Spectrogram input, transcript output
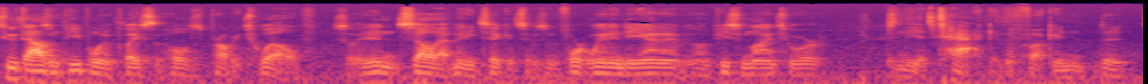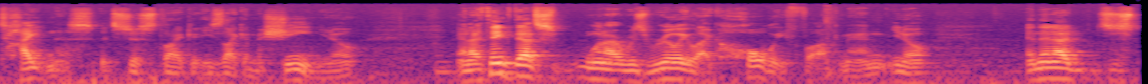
two thousand people in a place that holds probably twelve. So they didn't sell that many tickets. It was in Fort Wayne, Indiana. It was on Piece of Mind tour. And the attack and the fucking the tightness. It's just like he's like a machine, you know. And I think that's when I was really like, holy fuck, man, you know. And then I just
